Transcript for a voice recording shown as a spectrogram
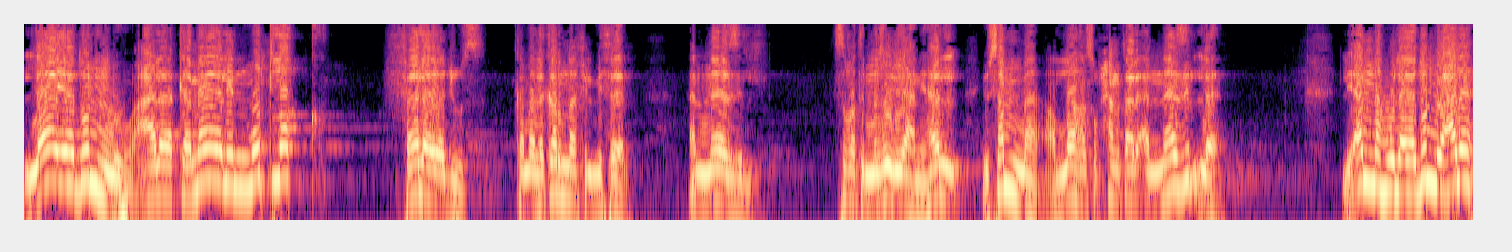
لا يدل على كمال مطلق فلا يجوز. كما ذكرنا في المثال النازل صفة النزول يعني هل يسمى الله سبحانه وتعالى النازل؟ لا. لأنه لا يدل على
